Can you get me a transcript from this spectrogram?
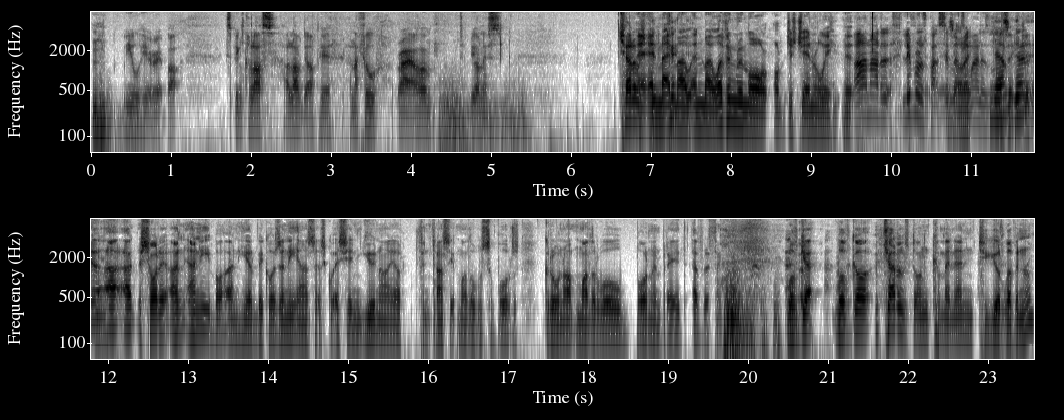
Mhm. we all hear it, but it's been class. I loved it up here, and I feel right at home. To be honest, Charles, Uh, in, my, in, my, in my living room or, or just generally? Uh, ah, no, the living room's quite similar that to mine as well. Is it good? Yeah. I, I, sorry, I, I need to butt in here because I need to answer this question. You and I are fantastic Motherwell supporters, grown up Motherwell, born and bred, everything. we've got we've got Charles Dunne coming in to your living room.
